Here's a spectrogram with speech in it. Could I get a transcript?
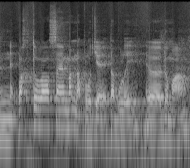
nepachtoval jsem, mám na plotě tabuly e, doma.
